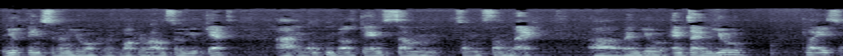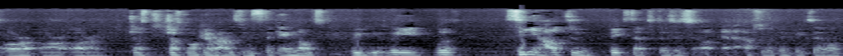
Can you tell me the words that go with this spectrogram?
new things when you walk, walk around. So you get uh, in open world games some some some lag uh, when you enter a new place or, or, or just just walk around since the game loads. We, we will see how to fix that. This is uh, absolutely fixable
